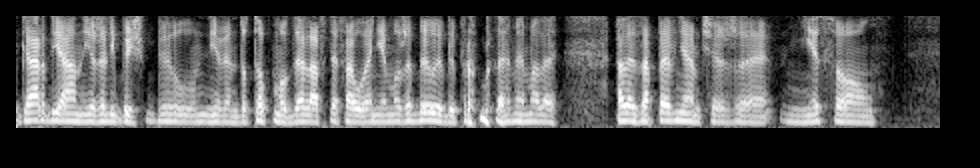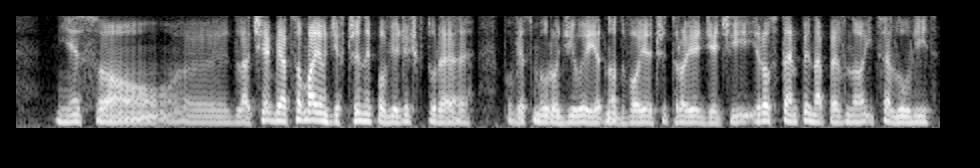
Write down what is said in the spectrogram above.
Guardian, jeżeli byś był, nie wiem, do top modela w TVN-ie, może byłyby problemem, ale ale zapewniam Cię, że nie są nie są yy, dla Ciebie, a co mają dziewczyny powiedzieć, które powiedzmy urodziły jedno, dwoje czy troje dzieci i rozstępy na pewno i celulit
